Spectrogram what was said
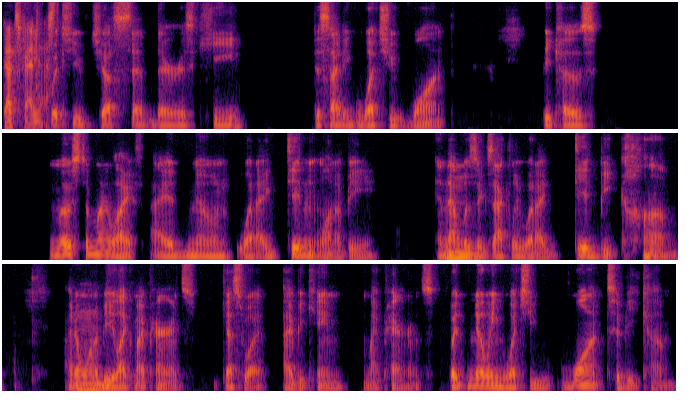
That's fantastic. What you've just said there is key, deciding what you want. Because most of my life, I had known what I didn't want to be. And that mm. was exactly what I did become. I don't mm. want to be like my parents. Guess what? I became my parents, but knowing what you want to become.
